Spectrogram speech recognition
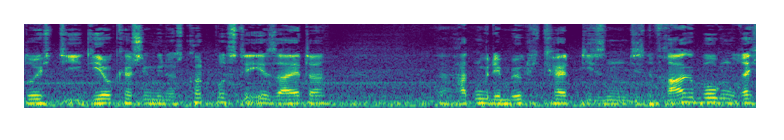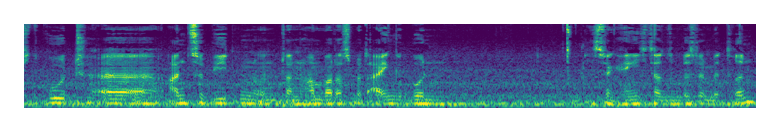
durch die geocaching-cottbus.de Seite äh, hatten wir die Möglichkeit, diesen, diesen Fragebogen recht gut äh, anzubieten und dann haben wir das mit eingebunden Deswegen hänge ich da so ein bisschen mit drin.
